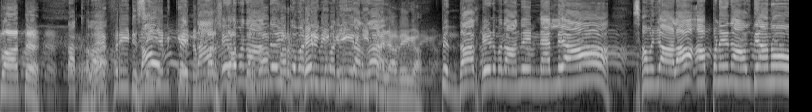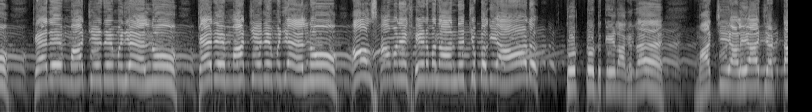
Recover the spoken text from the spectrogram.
ਬਾਤ। ਰੈਫਰੀ ਡਿਸੀਜਨ ਕੇ ਨੰਬਰ ਸਟਾਪਰ ਦਾ ਪਰ ਫਿਰ ਵੀ ਕਲੀਅਰ ਕੀਤਾ। ਜਾਵੇਗਾ। ਭਿੰਦਾ ਖੇਡ ਮੈਦਾਨ ਦੇ ਨੈਲਿਆ ਸਮਝਾ ਲਾ ਆਪਣੇ ਨਾਲਦਿਆਂ ਨੂੰ। ਕਹਦੇ ਮਾਝੇ ਦੇ ਮਝੈਲ ਨੂੰ ਕਹਦੇ ਮਾਝੇ ਦੇ ਮਝੈਲ ਨੂੰ। ਆਹ ਸਾਹਮਣੇ ਖੇਡ ਮੈਦਾਨ ਦੇ ਚ ਬਗਿਆੜ ਟੁੱਟ ਟੁੱਟ ਕੇ ਲੱਗਦਾ ਹੈ। ਮਾਝੇ ਵਾਲਿਆ ਜੱਟਾ।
